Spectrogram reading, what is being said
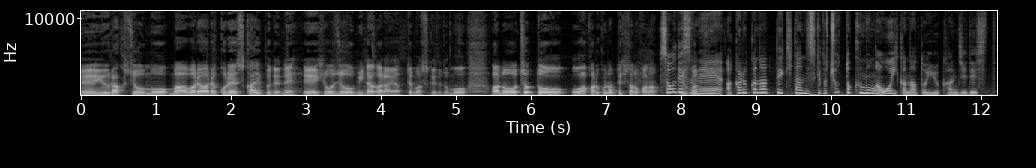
ー、えー、有楽町も、まあ我々これスカイプでね、えー、表情を見ながらやってますけれども、あの、ちょっと明るくなってきたのかな？そうですね。明るくなってきたんですけど、ちょっと雲が多いかなという感じでして、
